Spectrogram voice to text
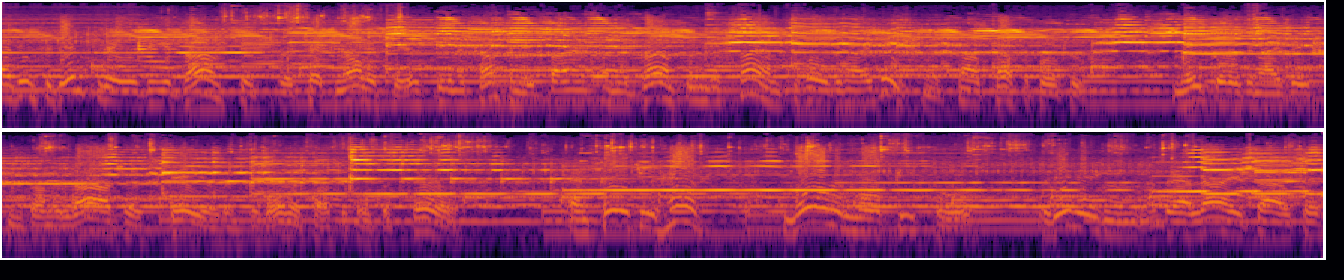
And incidentally, the advance of technology has been accompanied by an advance in the science of organization. It's now possible to make organizations on a larger scale than was ever possible before. And so you have more and more people living their lives out as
